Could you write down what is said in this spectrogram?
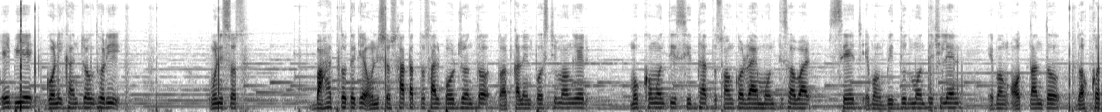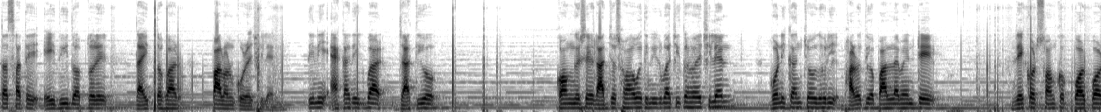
এ বি এ চৌধুরী, উনিশশো বাহাত্তর থেকে উনিশশো সাতাত্তর সাল পর্যন্ত তৎকালীন পশ্চিমবঙ্গের মুখ্যমন্ত্রী সিদ্ধার্থ শঙ্কর রায় মন্ত্রিসভার সেচ এবং বিদ্যুৎ মন্ত্রী ছিলেন এবং অত্যন্ত দক্ষতার সাথে এই দুই দপ্তরের দায়িত্বভার পালন করেছিলেন। তিনি একাধিকবার জাতীয় কংগ্রেসের রাজ্য সভাপতি নির্বাচিত হয়েছিলেন। গণিকান্ত চৌধুরী ভারতীয় পার্লামেন্টে রেকর্ড সংখ্যক পরপর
